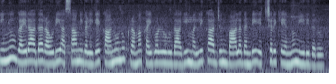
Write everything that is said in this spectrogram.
ಇನ್ನು ಗೈರಾದ ರೌಡಿ ಅಸಾಮಿಗಳಿಗೆ ಕಾನೂನು ಕ್ರಮ ಕೈಗೊಳ್ಳುವುದಾಗಿ ಮಲ್ಲಿಕಾರ್ಜುನ್ ಬಾಲದಂಡಿ ಎಚ್ಚರಿಕೆಯನ್ನು ನೀಡಿದರು.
